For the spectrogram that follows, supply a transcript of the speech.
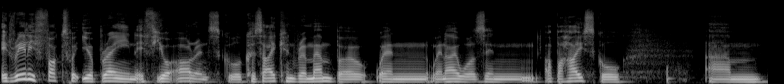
It really fucks with your brain if you are in school because I can remember when when I was in upper high school, um,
